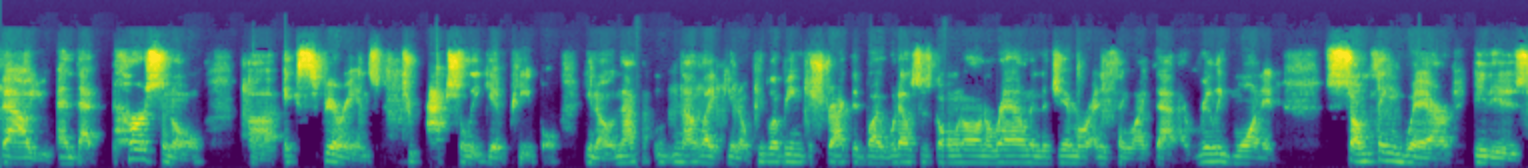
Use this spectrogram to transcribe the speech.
value and that personal uh, experience to actually give people you know not not like you know people are being distracted by what else is going on around in the gym or anything like that i really wanted something where it is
